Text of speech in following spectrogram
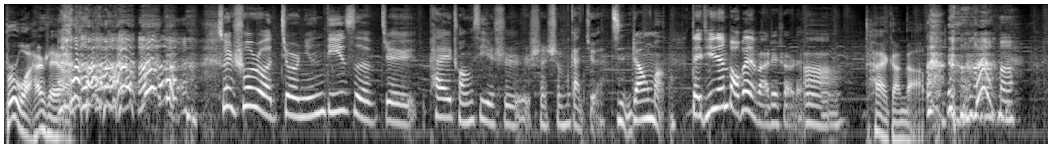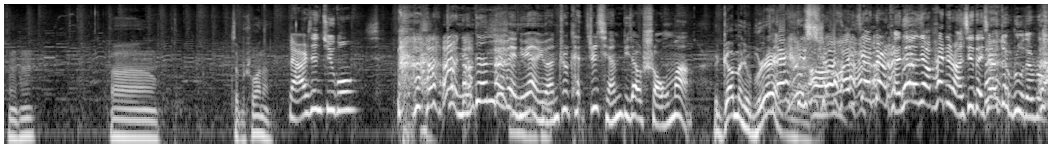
不是我还是谁啊？所以说说，就是您第一次这拍床戏是什什么感觉？紧张吗，得提前报备吧，这事儿得。嗯，太尴尬了。嗯哼，嗯、怎么说呢？俩人先鞠躬，就您跟那位女演员之开之前比较熟吗？根本就不认识。一见面肯定要拍这场戏，得先对不住，对不住啊，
